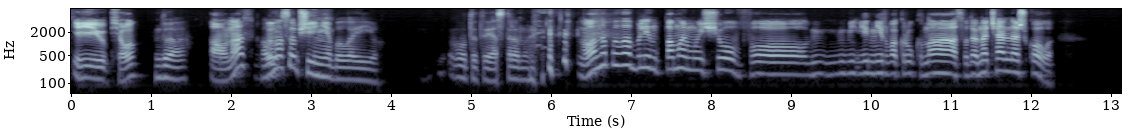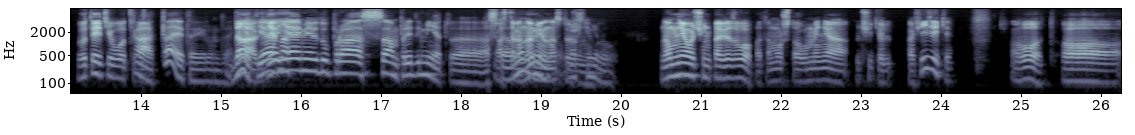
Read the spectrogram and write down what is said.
И все. Да. А у нас? А у нас вообще не было ее. Вот этой астрономии. Ну, она была, блин, по-моему, еще в мир вокруг нас, вот начальная школа. Вот эти вот. А, та это ерунда. Да, Нет, я, она- я имею в виду про сам предмет э, астрономии. Астрономии у нас тоже не было. Но мне очень повезло, потому что у меня учитель по физике, вот, а,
